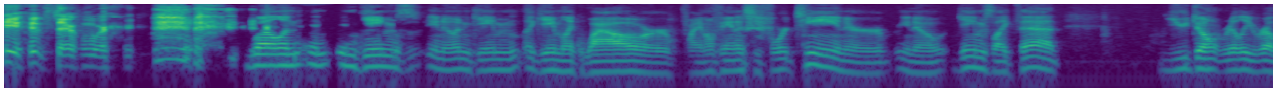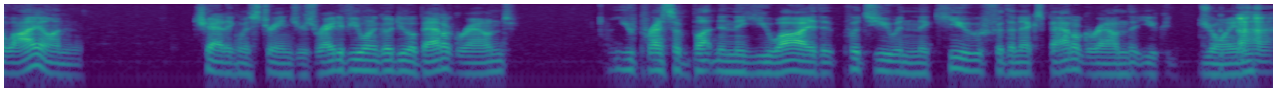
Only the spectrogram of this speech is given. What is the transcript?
if there were well, in, in, in games, you know, in game a game like WoW or Final Fantasy 14 or you know games like that, you don't really rely on chatting with strangers, right? If you want to go do a battleground, you press a button in the UI that puts you in the queue for the next battleground that you could join, uh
